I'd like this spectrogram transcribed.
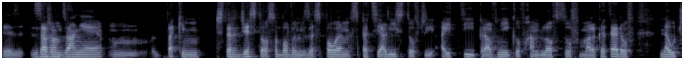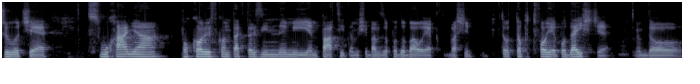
E, zarządzanie mm, takim 40-osobowym zespołem specjalistów, czyli IT, prawników, handlowców, marketerów, nauczyło cię słuchania, pokory w kontaktach z innymi i empatii. To mi się bardzo podobało, jak właśnie to, to Twoje podejście do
